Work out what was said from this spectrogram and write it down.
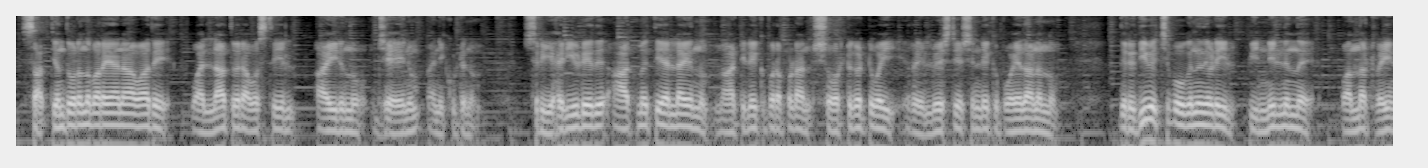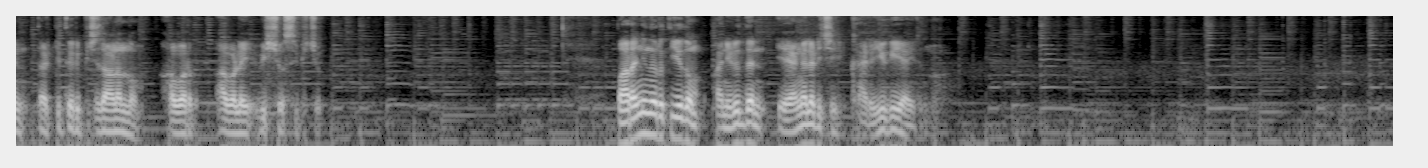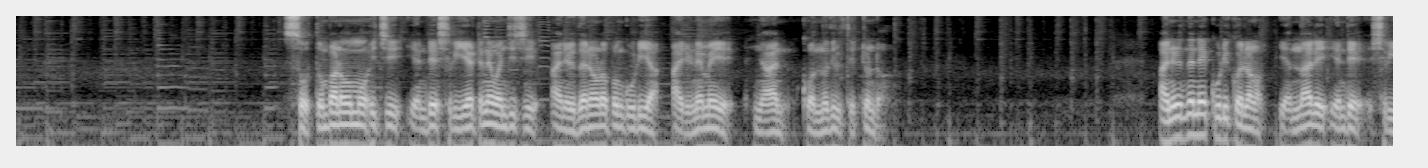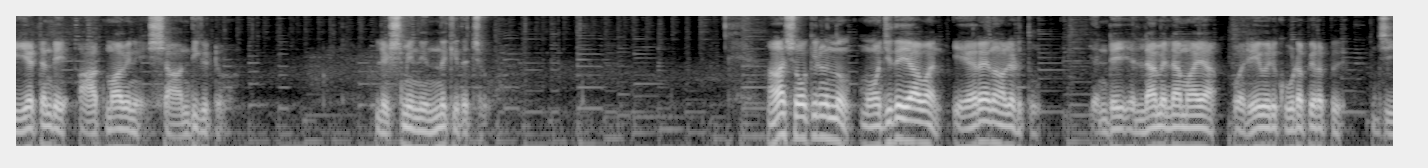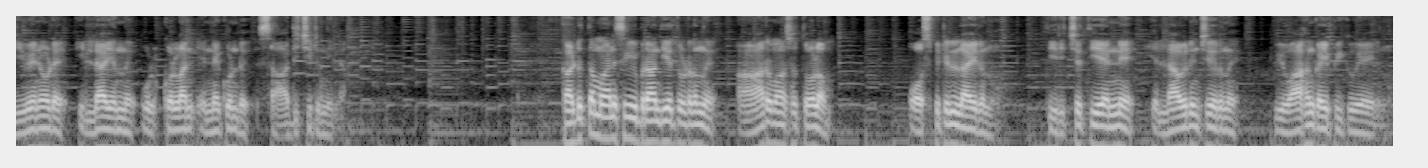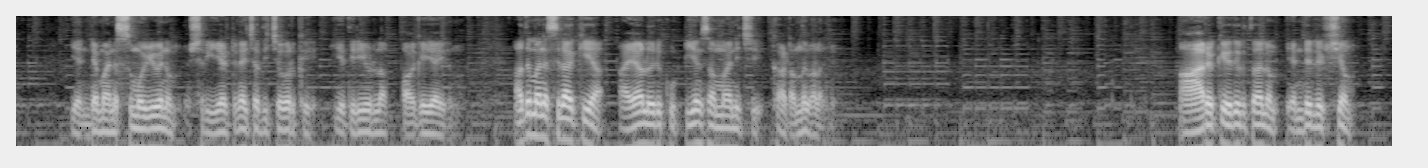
സത്യം തുറന്നു പറയാനാവാതെ വല്ലാത്തൊരവസ്ഥയിൽ ആയിരുന്നു ജയനും അനിക്കുട്ടനും. ശ്രീഹരിയുടേത് ആത്മഹത്യയല്ല എന്നും നാട്ടിലേക്ക് പുറപ്പെടാൻ ഷോർട്ട് കട്ട് വഴി റെയിൽവേ സ്റ്റേഷനിലേക്ക് പോയതാണെന്നും ധൃതി വെച്ച് പോകുന്നതിനിടയിൽ പിന്നിൽ നിന്ന് വന്ന ട്രെയിൻ തട്ടിത്തെറിപ്പിച്ചതാണെന്നും അവർ അവളെ വിശ്വസിപ്പിച്ചു. പറഞ്ഞു നിർത്തിയതും അനിരുദ്ധൻ ഏങ്ങലടിച്ച് കരയുകയായിരുന്നു. സ്വത്തും പണവും മോഹിച്ച് എന്റെ ശ്രീയേട്ടനെ വഞ്ചിച്ച് അനിരുദ്ധനോടൊപ്പം കൂടിയ അരുണമയെ ഞാൻ കൊന്നതിൽ തെറ്റുണ്ടോ? അനിരുദ്ധനെ കൂടി കൊല്ലണം എന്നാലേ എന്റെ ശ്രീയേട്ടന്റെ ആത്മാവിന് ശാന്തി കിട്ടൂ. ലക്ഷ്മി നിന്ന് കിതച്ചു. ആ ഷോക്കിൽ നിന്നും മോചിതയാവാൻ ഏറെ നാളെടുത്തു. എന്റെ എല്ലാമെല്ലാമായ ഒരേ ഒരു കൂടപ്പിറപ്പ് ജീവനോടെ ഇല്ല എന്ന് ഉൾക്കൊള്ളാൻ എന്നെക്കൊണ്ട് സാധിച്ചിരുന്നില്ല. കടുത്ത മാനസിക വിഭ്രാന്തിയെ തുടർന്ന് ആറ് മാസത്തോളം ഹോസ്പിറ്റലിലായിരുന്നു. തിരിച്ചെത്തിയ എന്നെ എല്ലാവരും ചേർന്ന് വിവാഹം കഴിപ്പിക്കുകയായിരുന്നു. എന്റെ മനസ്സ് മുഴുവനും ശ്രീയേട്ടനെ ചതിച്ചവർക്ക് എതിരെയുള്ള പകയായിരുന്നു. അത് മനസ്സിലാക്കിയ അയാൾ ഒരു കുട്ടിയെ സമ്മാനിച്ച് കടന്നു കളഞ്ഞു. ആരൊക്കെ എതിർത്താലും എന്റെ ലക്ഷ്യം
